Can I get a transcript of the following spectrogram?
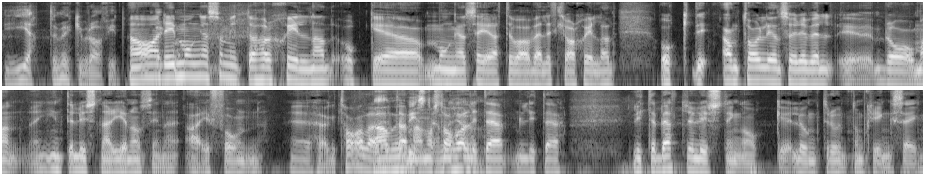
jättemycket bra feedback Ja, det är många som inte hör skillnad och eh, många säger att det var väldigt klar skillnad. Och det, antagligen så är det väl eh, bra om man inte lyssnar genom sina iPhone-högtalare. Men utan visst, man måste ha lite, lite, lite bättre lyssning och eh, lugnt runt omkring sig.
